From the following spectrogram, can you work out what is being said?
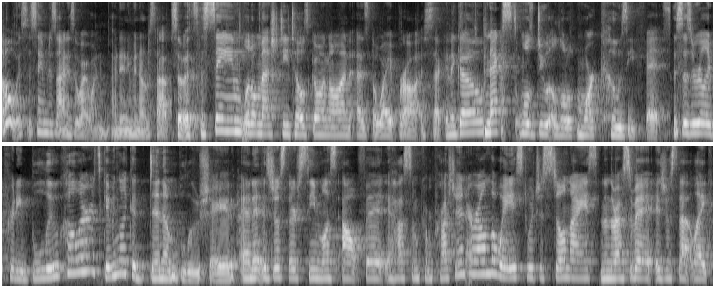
Oh, it's the same design as the white one. I didn't even notice that. So it's the same little mesh details going on as the white bra a second ago. Next, we'll do a little more cozy fit. This is a really pretty blue color. It's giving like a denim blue shade and it is just their seamless outfit. It has some compression around the waist, which is still nice. And then the rest of it is just that like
